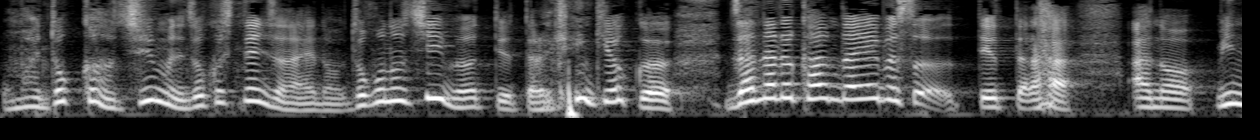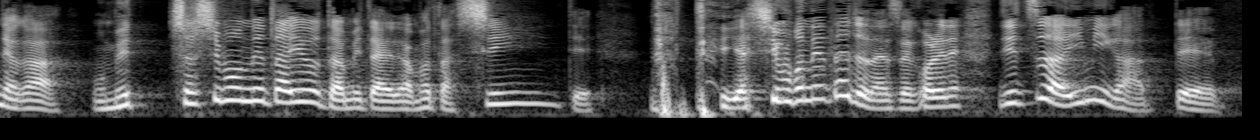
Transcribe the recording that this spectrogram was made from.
お前どっかのチームに属してんじゃないの？どこのチーム？って言ったら元気よく、ザナルカンダエブスって言ったら、あの、みんなが、もうめっちゃ下ネタ言うたみたいな、またシーンってなって、いや、下ネタじゃないですよ。これね、実は意味があって、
